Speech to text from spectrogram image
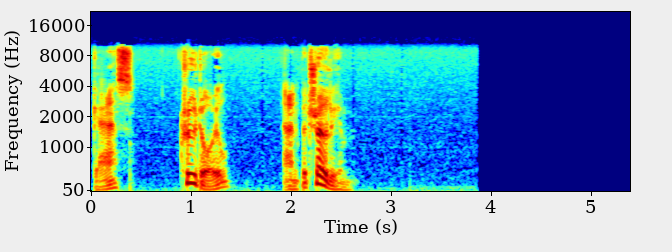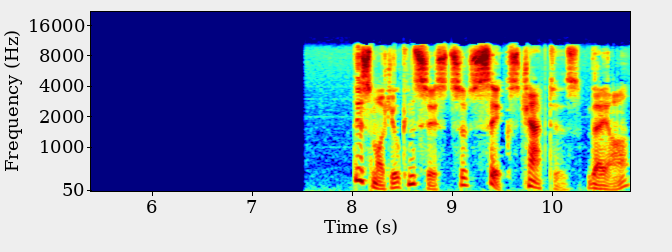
gas, crude oil, and petroleum. This module consists of six chapters. They are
